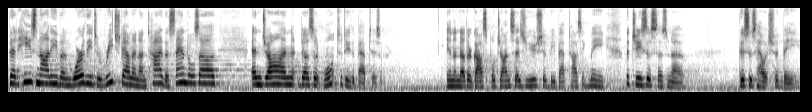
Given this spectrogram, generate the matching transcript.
that he's not even worthy to reach down and untie the sandals of. And John doesn't want to do the baptism. In another gospel, John says, You should be baptizing me. But Jesus says, No. This is how it should be.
